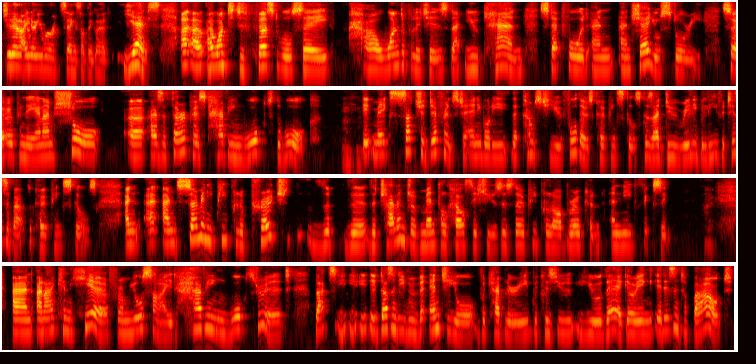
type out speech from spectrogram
Jeanette, I know you were saying something. Go ahead. Yes, I, I, I wanted to first of all say how wonderful it is that you can step forward and and share your story so openly. And I'm sure, uh, as a therapist, having walked the walk Mm-hmm. It makes such a difference to anybody that comes to you for those coping skills because I do really believe it is about the coping skills, and and so many people approach the the the challenge of mental health issues as though people are broken and need fixing. And and I can hear from your side, having walked through it, that's it doesn't even enter your vocabulary because you you're there going. It isn't about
